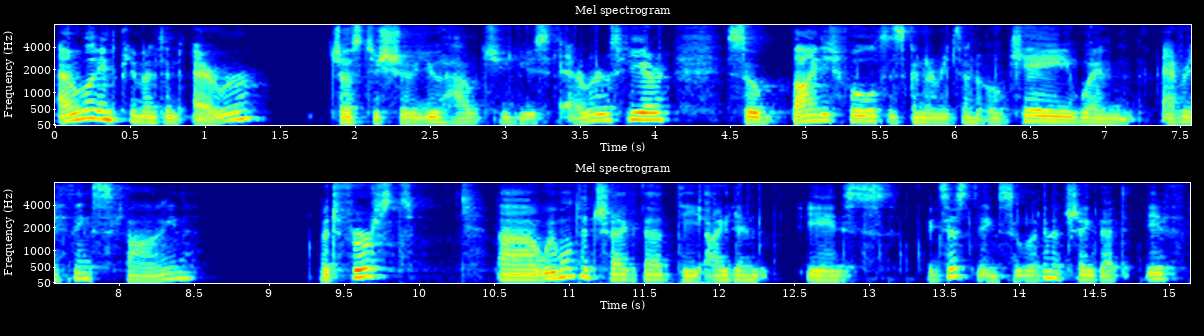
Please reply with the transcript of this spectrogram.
I will implement an error just to show you how to use errors here. So by default, it's gonna return okay when everything's fine. But first, uh, we want to check that the item is existing. So we're going to check that if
